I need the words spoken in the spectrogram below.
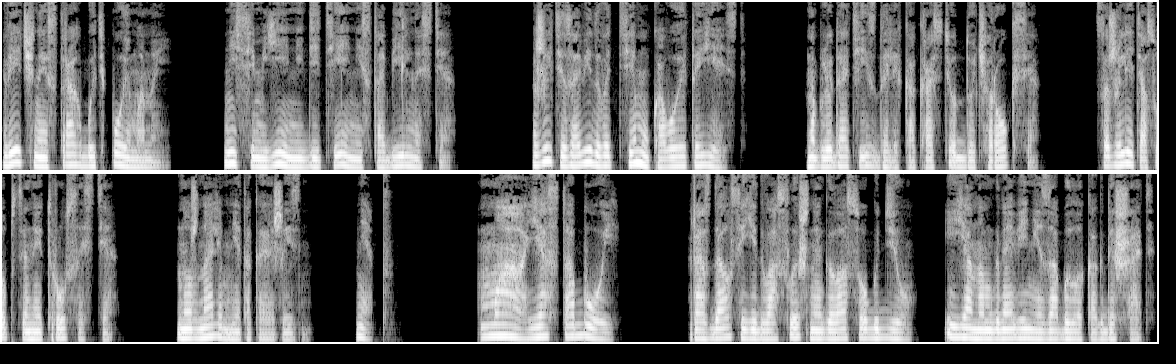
Вечный страх быть пойманной. Ни семьи, ни детей, ни стабильности. Жить и завидовать тем, у кого это есть. Наблюдать издали, как растет дочь Рокси, сожалеть о собственной трусости. Нужна ли мне такая жизнь? Нет. «Ма, я с тобой!» Раздался едва слышный голосок Дю, и я на мгновение забыла, как дышать.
